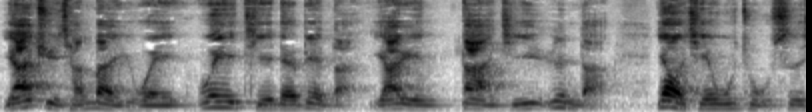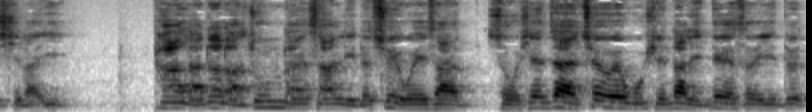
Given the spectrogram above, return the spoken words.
牙取长板与微，微结得便打。牙云：打即任打，要且无祖师西来意。他来到了终南山里的翠微山，首先在翠微无学那里嘚瑟一顿，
